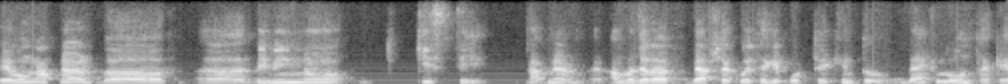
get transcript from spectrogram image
এবং আপনার বিভিন্ন কিস্তি, আপনার, আমরা যারা ব্যবসা করে থাকি প্রত্যেক কিন্তু ব্যাংক লোন থাকে।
